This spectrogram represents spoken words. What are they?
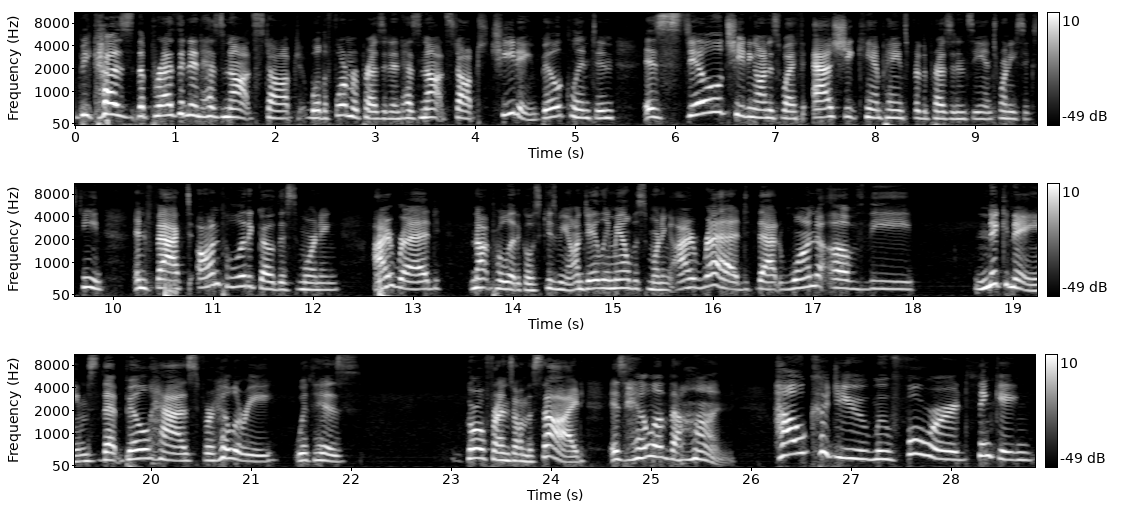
because the president has not stopped well the former president has not stopped cheating bill clinton is still cheating on his wife as she campaigns for the presidency in 2016 in fact on politico this morning I read, not political, excuse me, on Daily Mail this morning, I read that one of the nicknames that Bill has for Hillary with his girlfriends on the side is Hilla the Hun. How could you move forward thinking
